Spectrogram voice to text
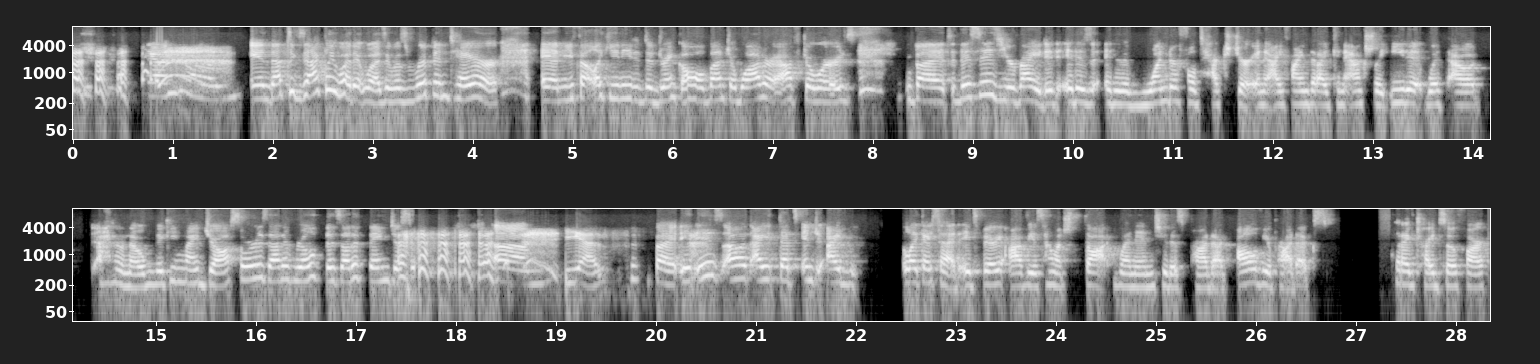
and, um, and, that's exactly what it was. It was rip and tear, and you felt like you needed to drink a whole bunch of water afterwards. But this is, you're right. It, it is it is a wonderful texture, and I find that I can actually eat it without I don't know, making my jaw sore. Is that a real? Is that a thing? Just um, yes, but it is. Oh, I that's. I like I said, it's very obvious how much thought went into this product. All of your products that I've tried so far.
